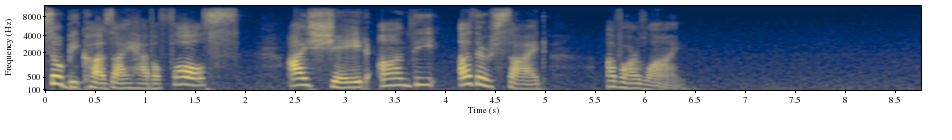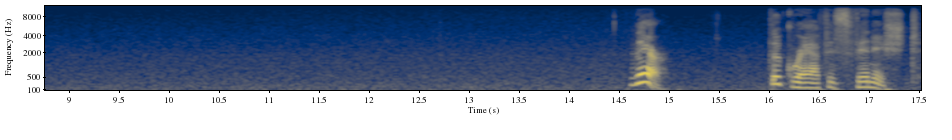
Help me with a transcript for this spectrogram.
So because I have a false, I shade on the other side of our line. There. The graph is finished.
